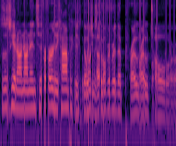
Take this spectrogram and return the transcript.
So let's get on on into the first topic is going over the Pro Tour.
